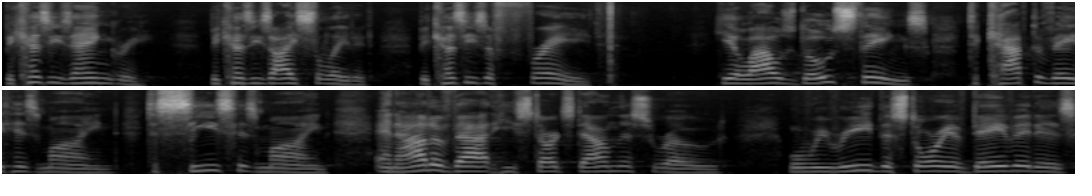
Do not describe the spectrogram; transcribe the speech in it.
because he's angry, because he's isolated, because he's afraid. He allows those things to captivate his mind, to seize his mind. And out of that, he starts down this road where we read the story of David is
